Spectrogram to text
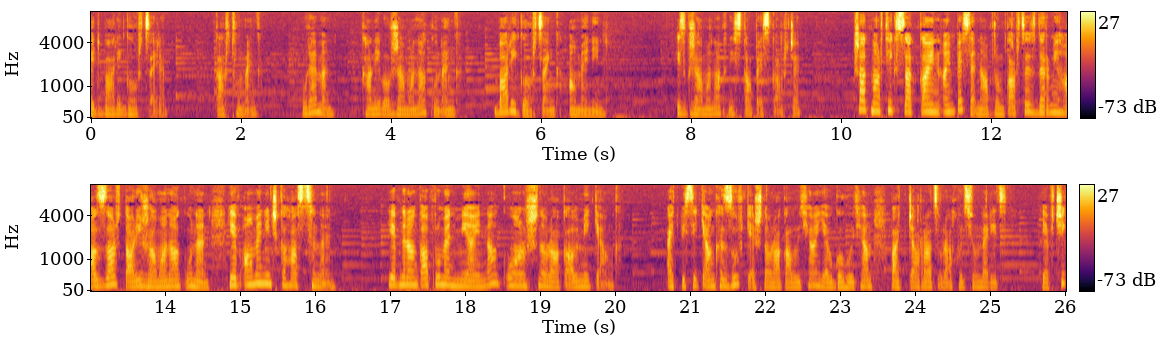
այդ բարի գործերը։ Կարդում ենք. Ուրեմն, քանի որ ժամանակ ունենք, բարի գործենք ամենին։ Իսկ ժամանակն իսկապես կարճ է։ Շատ մարդիկ սակայն այնպես են ապրում, կարծես դեռ մի հազար տարի ժամանակ ունեն եւ ամեն ինչ կհասցնեն։ Եվ նրանք ապրում են միայնակ ու անշնորհակալ մի կյանք։ Այդպիսի կյանքը զուրկ է շնորհակալության եւ գոհության պատճառած ուրախություններից եւ չի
